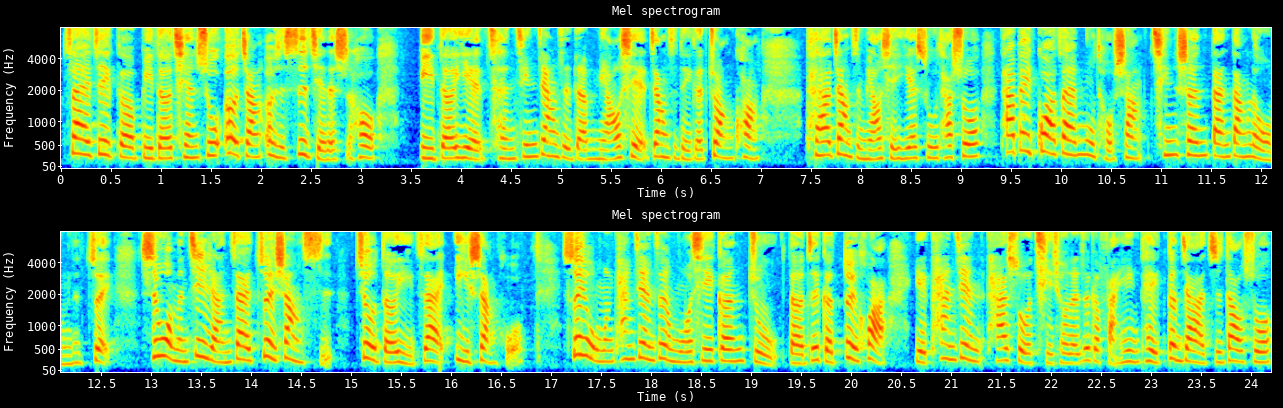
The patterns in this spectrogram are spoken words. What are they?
在这个彼得前书二章二十四节的时候，彼得也曾经这样子的描写这样子的一个状况。他这样子描写耶稣，他说：“他被挂在木头上，亲身担当了我们的罪，使我们既然在罪上死，就得以在义上活。”所以，我们看见这个摩西跟主的这个对话，也看见他所祈求的这个反应，可以更加的知道说，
